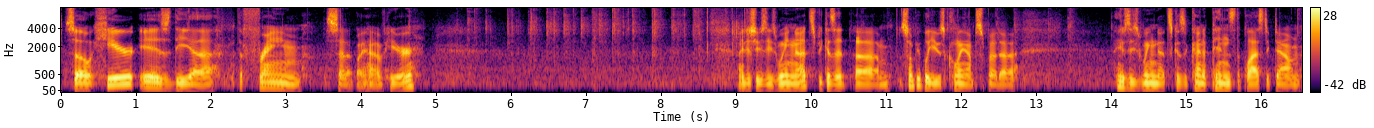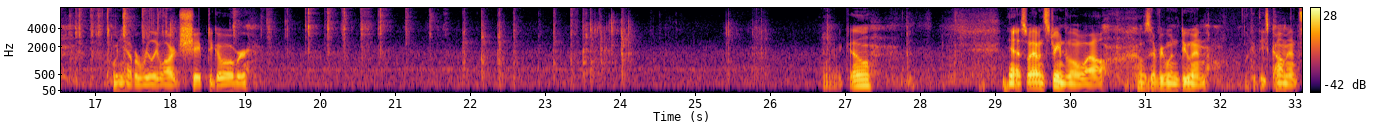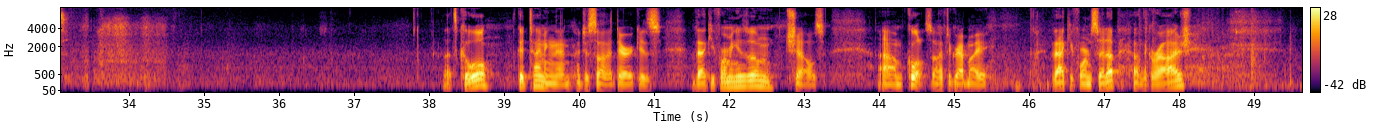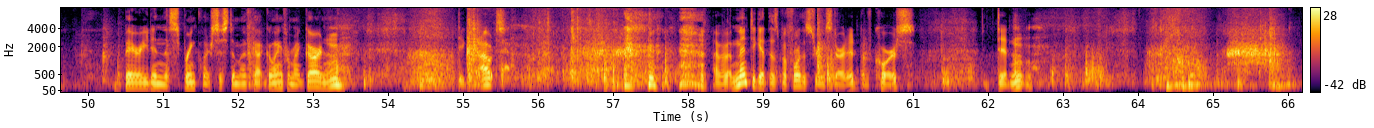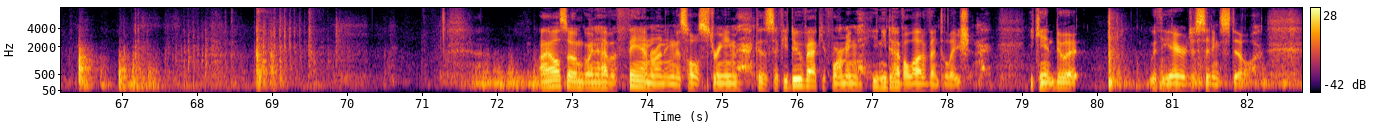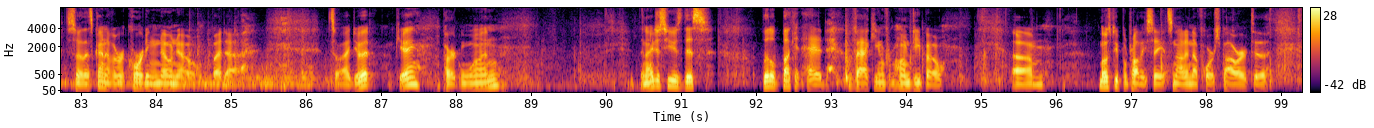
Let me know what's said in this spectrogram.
so here is the uh, the frame setup I have here. I just use these wing nuts because it. Um, some people use clamps, but uh, I use these wing nuts because it kind of pins the plastic down when you have a really large shape to go over. There we go. Yeah, so I haven't streamed in a little while. How's everyone doing? Look at these comments. That's cool. Good timing then. I just saw that Derek is vacuuming his own shells. Um, cool, so I'll have to grab my vacuform set up out in the garage. Buried in the sprinkler system I've got going for my garden. Dig it out. I meant to get this before the stream started, but of course, didn't. I also am going to have a fan running this whole stream because if you do vacuforming, you need to have a lot of ventilation. You can't do it with the air just sitting still. So that's kind of a recording no-no, but uh, so I do it. Okay, part one. Then I just use this little bucket head vacuum from Home Depot. Um, most people probably say it's not enough horsepower to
